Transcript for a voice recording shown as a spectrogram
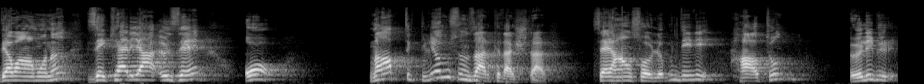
devamını Zekeriya Öze o ne yaptık biliyor musunuz arkadaşlar? Seyhan Soylu bu deli hatun öyle bir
